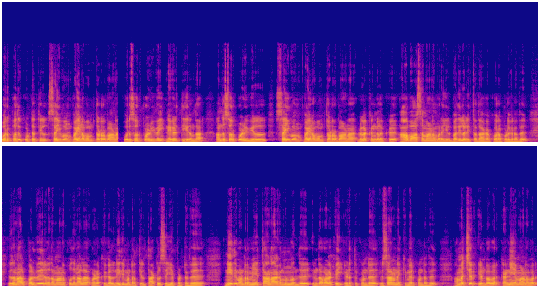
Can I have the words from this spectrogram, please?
ஒரு பொதுக்கூட்டத்தில் சைவம் வைணவம் தொடர்பான ஒரு சொற்பொழிவை நிகழ்த்தியிருந்தார். அந்த சொற்பொழிவில் சைவம் வைணவம் தொடர்பான விளக்கங்களுக்கு ஆபாசமான முறையில் பதிலளித்ததாக கூறப்படுகிறது. இதனால் பல்வேறு விதமான பொதுநல வழக்குகள் நீதிமன்றத்தில் தாக்கல் செய்யப்பட்டது. நீதிமன்றமே தானாக முன்வந்து இந்த வழக்கை எடுத்துக்கொண்டு விசாரணைக்கு மேற்கொண்டது. அமைச்சர் என்பவர் கண்ணியமானவர்.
